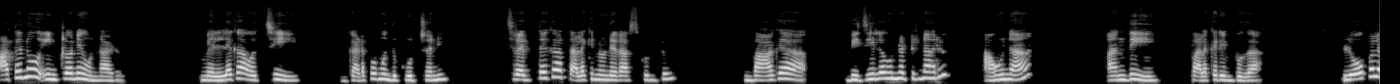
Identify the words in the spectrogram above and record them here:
అతను ఇంట్లోనే ఉన్నాడు. మెల్లగా వచ్చి గడప ముందు కూర్చొని శ్రద్ధగా తలకి నూనె రాసుకుంటూ బాగా బిజీలో ఉన్నట్టున్నారు? అవునా? అంది పలకరింపుగా. లోపల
